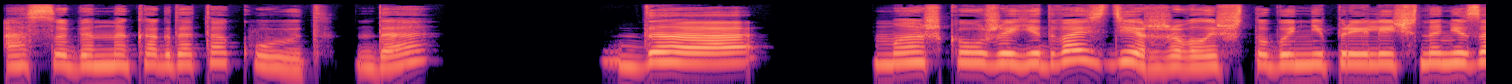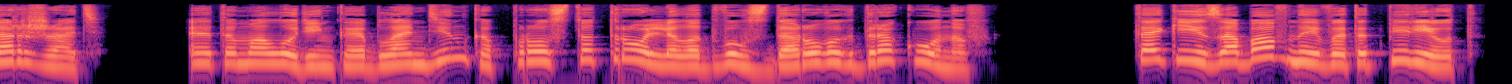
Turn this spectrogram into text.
особенно когда такуют, да? Да. Машка уже едва сдерживалась, чтобы неприлично не заржать. Эта молоденькая блондинка просто троллила двух здоровых драконов. Такие забавные в этот период.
